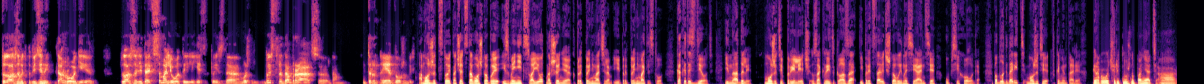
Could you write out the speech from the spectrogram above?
Туда должны быть подведены дороги, туда должны летать самолеты или ездить поезда. Можно быстро добраться, там, интернет должен быть. А может, стоит начать с того, чтобы изменить свое отношение к предпринимателям и предпринимательству? Как это сделать? И надо ли? Можете прилечь, закрыть глаза и представить, что вы на сеансе у психолога. Поблагодарить можете в комментариях. В первую очередь нужно понять, а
